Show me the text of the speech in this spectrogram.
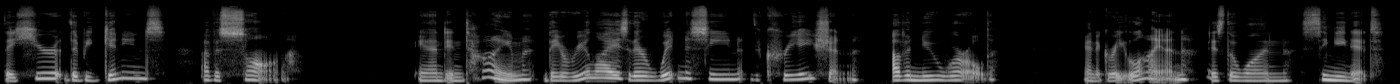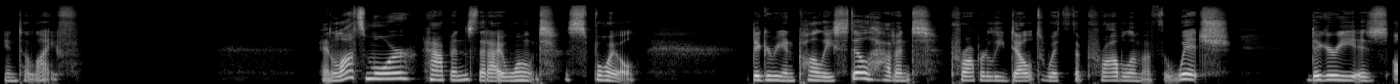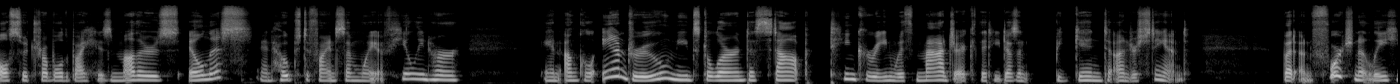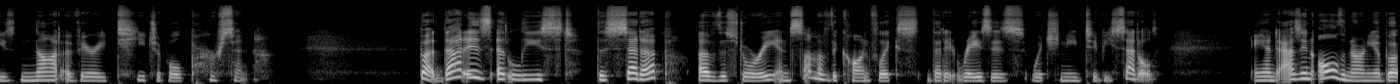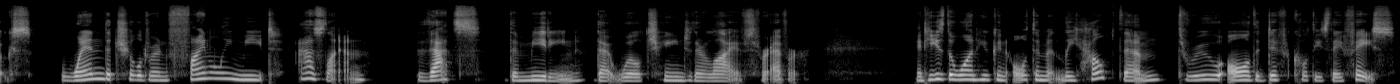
They hear the beginnings of a song. And in time, they realize they're witnessing the creation of a new world. And a great lion is the one singing it into life. And lots more happens that I won't spoil. Digory and Polly still haven't properly dealt with the problem of the witch. Digory is also troubled by his mother's illness and hopes to find some way of healing her. And Uncle Andrew needs to learn to stop tinkering with magic that he doesn't begin to understand. But unfortunately, he's not a very teachable person. But that is at least the setup of the story and some of the conflicts that it raises which need to be settled. And as in all the Narnia books, when the children finally meet Aslan, that's the meeting that will change their lives forever. And he's the one who can ultimately help them through all the difficulties they face.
